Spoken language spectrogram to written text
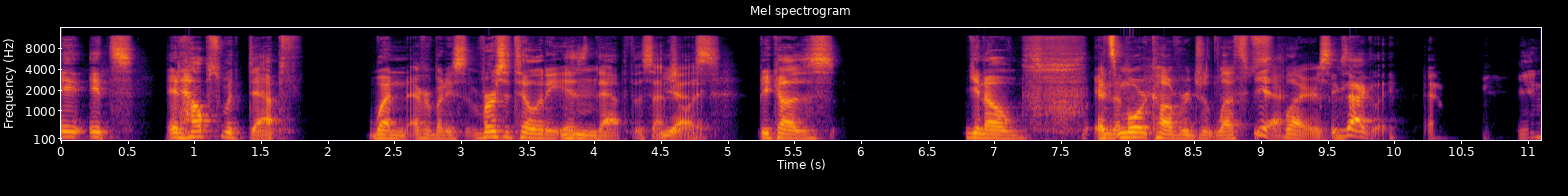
it it's it helps with depth when everybody's versatility is Mhm. depth essentially Yes, because you know it's the- more coverage with less Yeah, players. Exactly. In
